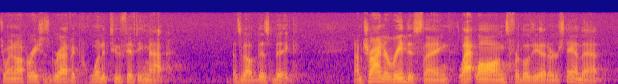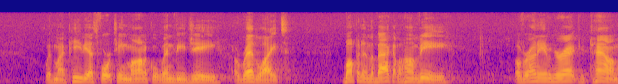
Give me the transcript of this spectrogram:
Joint Operations Graphic 1 to 250 map. That's about this big. I'm trying to read this thing, lat longs, for those of you that understand that, with my PVS 14 monocle NVG, a red light, bumping in the back of a Humvee over uneven town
